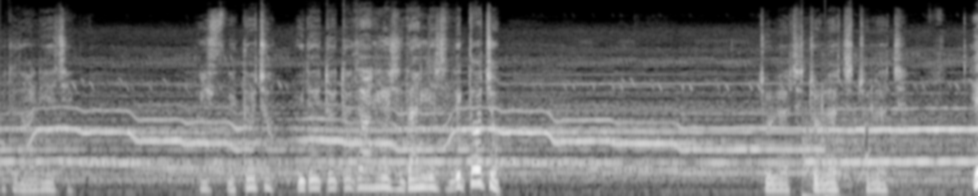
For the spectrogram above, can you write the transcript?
ওই তো দাঁড়িয়েছে গাইস দেখতে পাচ্ছ? ওই তো ওই তো ওই তো দাঁড়িয়ে আছে দাঁড়িয়ে আছে দেখতে পাচ্ছ? চলে আছে চলে আছে চলে আছে এ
